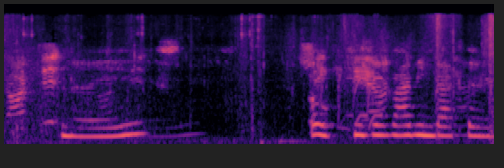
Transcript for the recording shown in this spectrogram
Knocked it. Nice. Oh, he's reviving back there.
